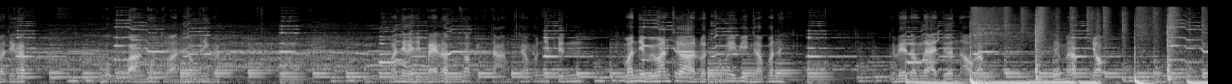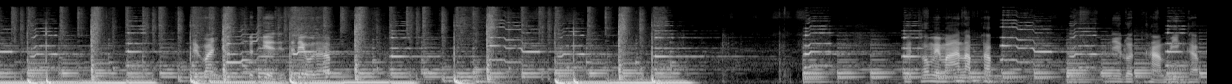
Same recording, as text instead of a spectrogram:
วัสดีครับ ผมป่านนท์สวรรค์ครับนี่ครับ วันนี้ก็จะไปรับชอบติดตามครับวันนี้เป็นวันนี้เป็นวันที่ว่ารถเขาไม่วิ่งครับวันนี้ก็เลยต้องได้เดินเอาครับเดินมารับจ็อบเป็นวันหยุดเป็นเกียรติอิสราเอลนะครับรถเขาไม่มารับครับนี่รถหามวิ่งครับ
